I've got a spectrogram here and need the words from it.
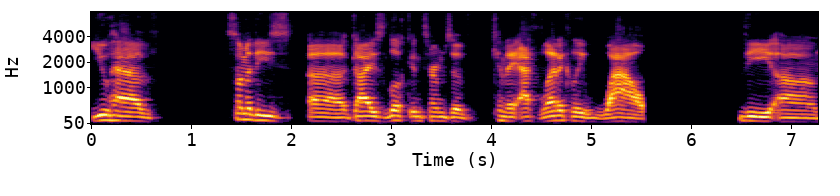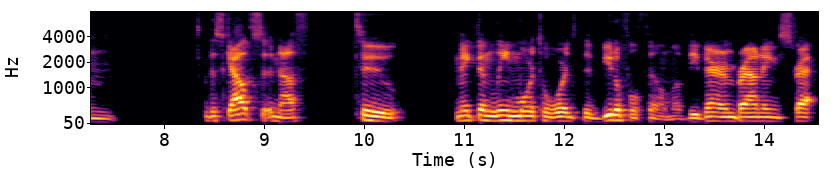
you have some of these uh, guys look in terms of can they athletically wow the um, the scouts enough to make them lean more towards the beautiful film of the Baron Browning strap,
